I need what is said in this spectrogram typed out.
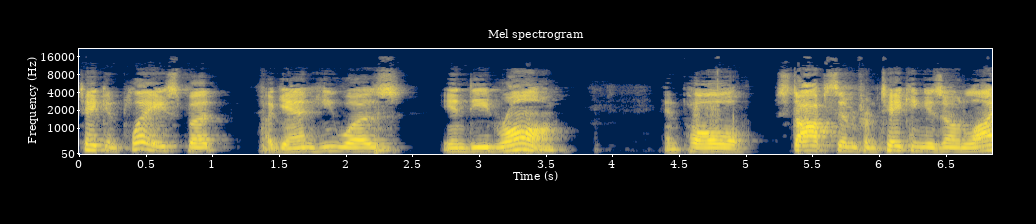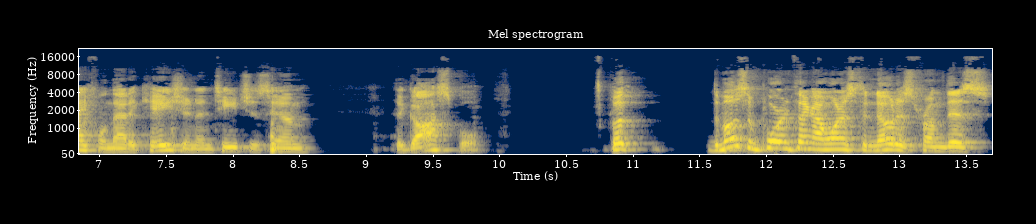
taken place, but again, he was indeed wrong. And Paul stops him from taking his own life on that occasion and teaches him the gospel. But the most important thing I want us to notice from this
